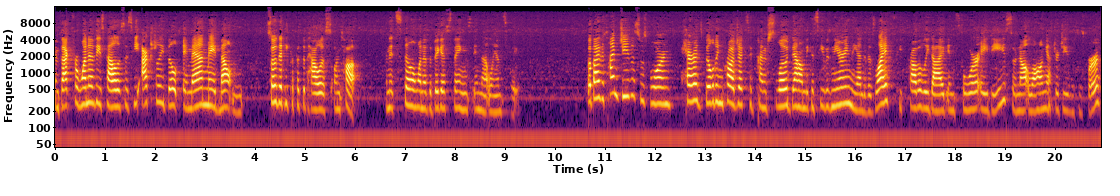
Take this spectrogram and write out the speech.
In fact, for one of these palaces, he actually built a man made mountain so that he could put the palace on top. And it's still one of the biggest things in that landscape. But by the time Jesus was born, Herod's building projects had kind of slowed down because he was nearing the end of his life. He probably died in 4 AD, so not long after Jesus' birth.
